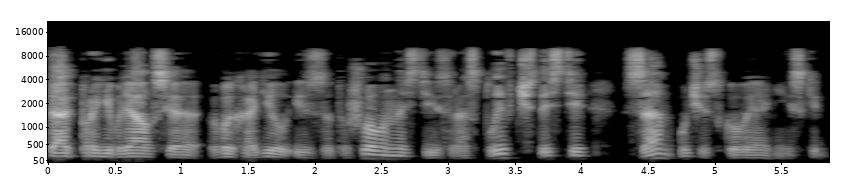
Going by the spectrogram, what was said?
так проявлялся, выходил из затушеванности, из расплывчатости сам участковый Анискин.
